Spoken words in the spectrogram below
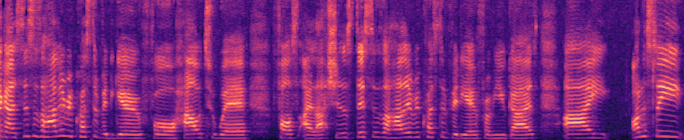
Hi guys, this is a highly requested video for how to wear false eyelashes. This is a highly requested video from you guys. I honestly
